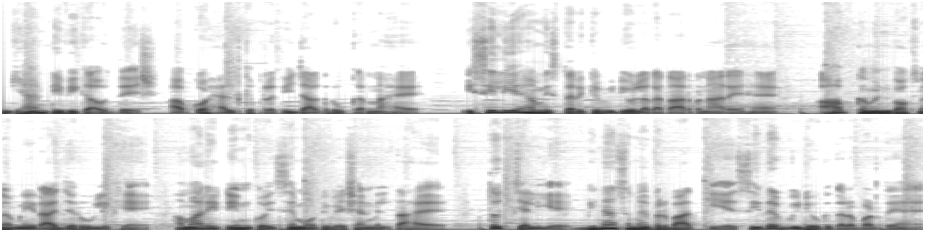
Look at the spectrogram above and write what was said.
ज्ञान टीवी का उद्देश्य आपको हेल्थ के प्रति जागरूक करना है। इसीलिए हम इस तरह के वीडियो लगातार बना रहे हैं। आप कमेंट बॉक्स में अपनी राय ज़रूर लिखें। हमारी टीम को इससे मोटिवेशन मिलता है। तो चलिए, बिना समय बर्बाद किए सीधे वीडियो की तरफ़ बढ़ते हैं।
